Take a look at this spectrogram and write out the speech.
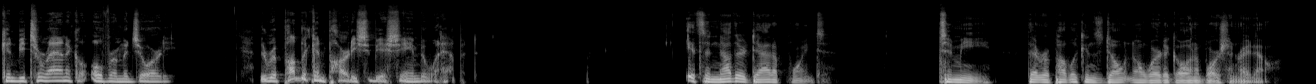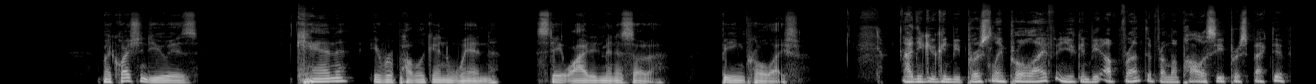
can be tyrannical over a majority. The Republican Party should be ashamed of what happened it's another data point to me that Republicans don't know where to go on abortion right now. My question to you is can a Republican win statewide in Minnesota being pro life? I think you can be personally pro life and you can be upfront that from a policy perspective,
